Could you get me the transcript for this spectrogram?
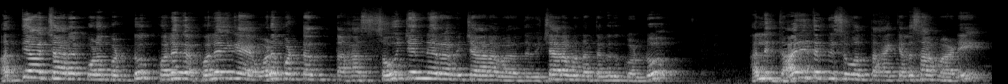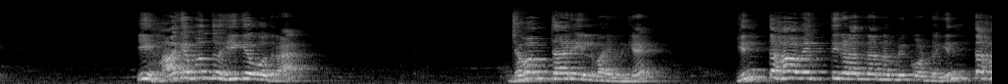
ಅತ್ಯಾಚಾರಕ್ಕೊಳಪಟ್ಟು ಕೊಲೆಗ, ಕೊಲೆಗೆ ಒಳಪಟ್ಟಂತಹ ಸೌಜನ್ಯರ ವಿಚಾರವಾದ ವಿಚಾರವನ್ನು ತೆಗೆದುಕೊಂಡು ಅಲ್ಲಿ ದಾರಿ ತಪ್ಪಿಸುವಂತಹ ಕೆಲಸ ಮಾಡಿ. ಈ ಹಾಗೆ ಬಂದು ಹೀಗೆ ಹೋದ್ರ ಜವಾಬ್ದಾರಿ ಇಲ್ವಾ ಇವರಿಗೆ? ಇಂತಹ ವ್ಯಕ್ತಿಗಳನ್ನ ನಂಬಿಕೊಂಡು, ಇಂತಹ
